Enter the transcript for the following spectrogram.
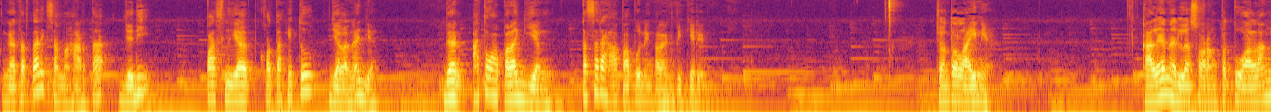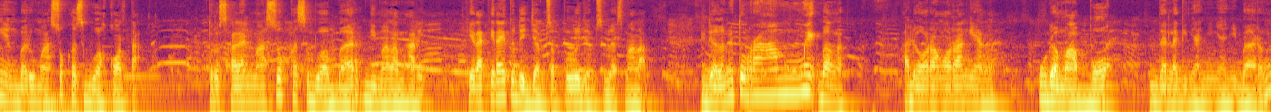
nggak tertarik sama harta jadi pas lihat kotak itu jalan aja dan atau apalagi yang terserah apa pun yang kalian pikirin contoh lainnya kalian adalah seorang petualang yang baru masuk ke sebuah kota terus kalian masuk ke sebuah bar di malam hari kira-kira itu di jam 10 jam 11 malam di dalamnya tuh rame banget ada orang-orang yang udah mabok dan lagi nyanyi-nyanyi bareng.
